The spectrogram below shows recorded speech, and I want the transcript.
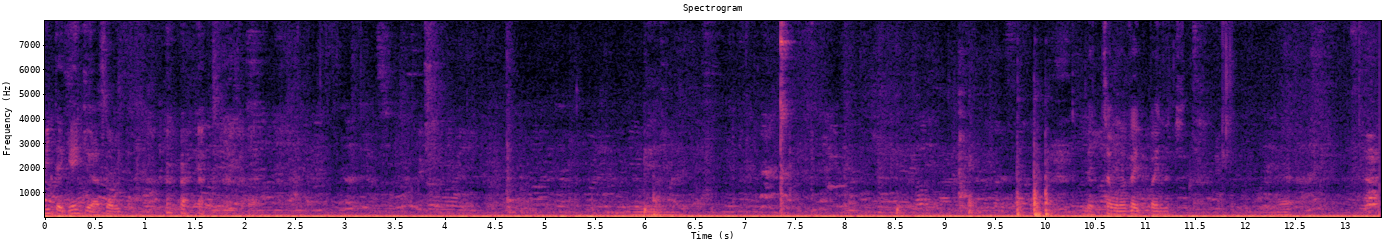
見て元気で遊びめっちゃお腹いっぱいになっちゃった。ね。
